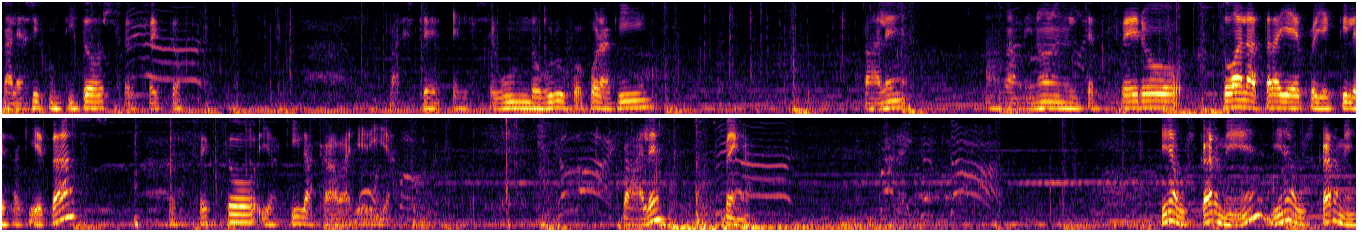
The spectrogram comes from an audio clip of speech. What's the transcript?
Vale, así juntitos, perfecto. Vale, este, el segundo grupo por aquí. Vale. Agamenón en el tercero. Toda la tralla de proyectiles aquí detrás. Perfecto. Y aquí la caballería. Vale. Venga. Viene a buscarme, ¿eh? Viene a buscarme.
